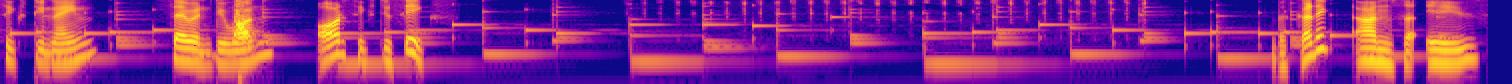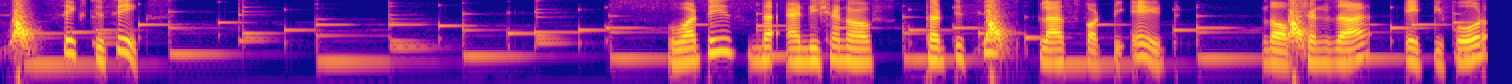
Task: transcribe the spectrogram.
69, 71 or 66. The correct answer is 66. What is the addition of 36 plus 48? The options are 84,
